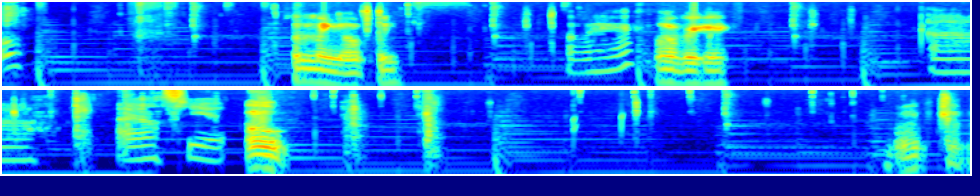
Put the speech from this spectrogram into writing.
Oh. Something open Over here? over here. Uh, I don't see it. Oh. What the?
